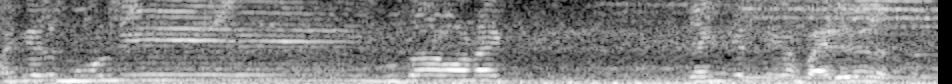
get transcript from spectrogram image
আগের মনে বুধা অনেক ব্যাংকের থেকে বাইরে যাচ্ছে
